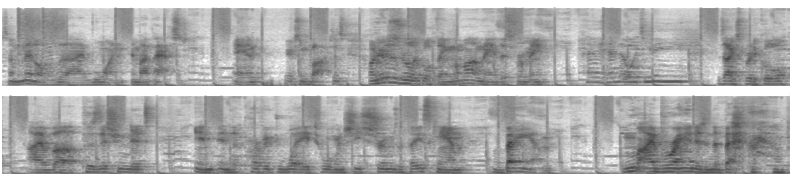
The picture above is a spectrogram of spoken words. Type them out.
some medals that I've won in my past. And here's some boxes. Oh, here's this really cool thing. My mom made this for me. Hey, hello, it's me. It's actually pretty cool. I've uh, positioned it in, in the perfect way to where when she streams the face cam, bam, my brand is in the background.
